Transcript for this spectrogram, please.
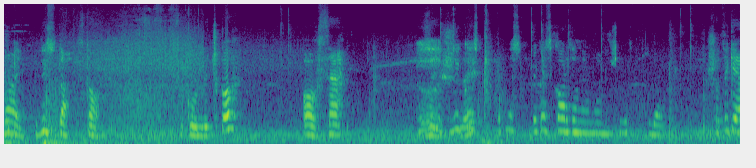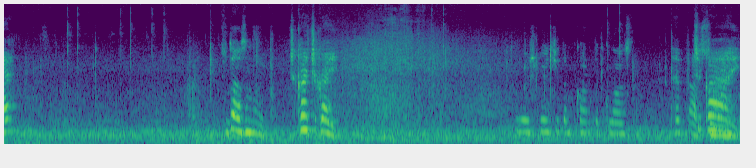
Давай, іди сюди. Стоп. Секундочку. О, все. Зайшли. Якась, якась, якась карта нормальна, що туди. Що таке? Сюди за мною. Чекай, чекай. Ой, швидше там карта класна. Та А, чекай.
